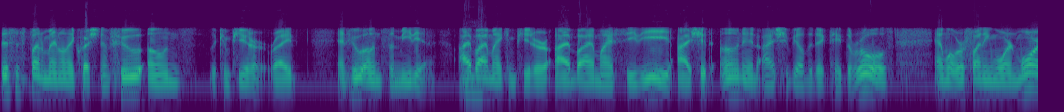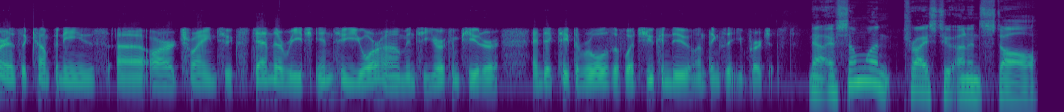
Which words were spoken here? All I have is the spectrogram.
this is fundamentally a question of who owns the computer, right? And who owns the media? I buy my computer, I buy my CD, I should own it, I should be able to dictate the rules. And what we're finding more and more is that companies uh, are trying to extend their reach into your home, into your computer, and dictate the rules of what you can do on things that you purchased. Now, if someone tries to uninstall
